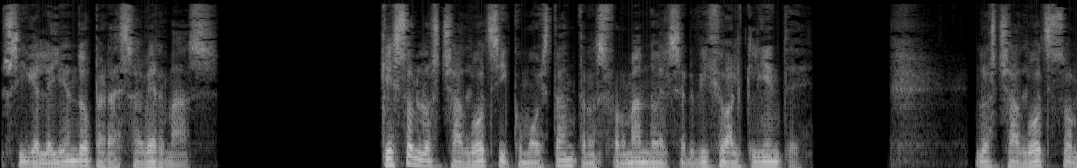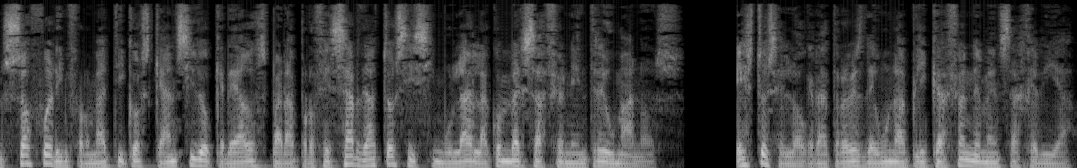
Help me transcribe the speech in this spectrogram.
Sigue leyendo para saber más. ¿Qué son los chatbots y cómo están transformando el servicio al cliente? Los chatbots son software informáticos que han sido creados para procesar datos y simular la conversación entre humanos. Esto se logra a través de una aplicación de mensajería,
